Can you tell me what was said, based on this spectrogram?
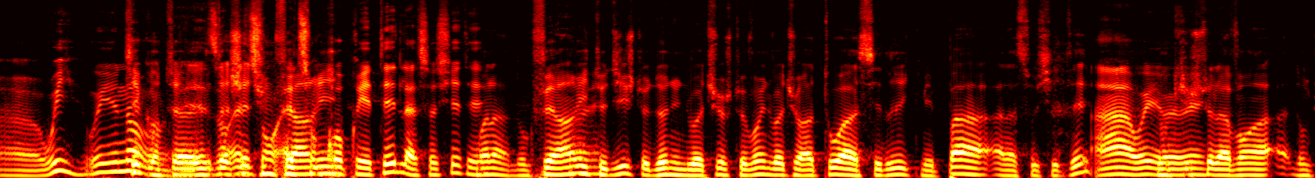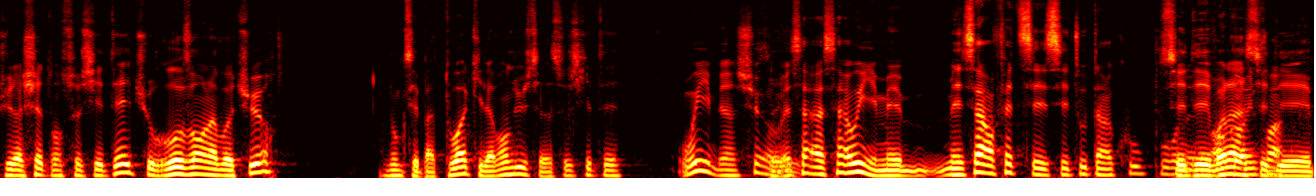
Euh, oui, oui, sais, non. quand tu- elles, ont- t'achètes elles sont, une elles sont Ferrari- propriété de la société. Voilà, donc Ferrari Ouais. te dit, je te donne une voiture, je te vends une voiture à toi, à Cédric, mais pas à la société. Ah oui, donc oui, je oui. te la vends à- donc tu l'achètes en société, tu revends la voiture. Donc c'est pas toi qui l'as vendue, c'est la société. Oui, bien sûr. Mais ça, ça oui. Mais, mais ça, en fait, c'est tout un coût pour. C'est des encore voilà, c'est des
